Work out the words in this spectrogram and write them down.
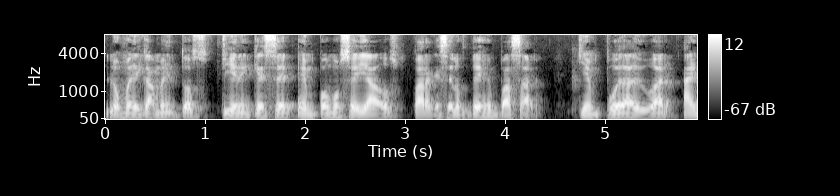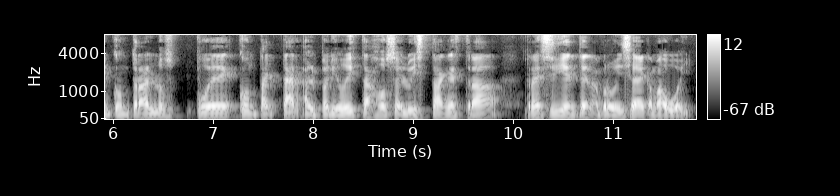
Los medicamentos tienen que ser en pomos sellados para que se los dejen pasar. Quien pueda ayudar a encontrarlos puede contactar al periodista José Luis Tan Estrada, residente en la provincia de Camagüey.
